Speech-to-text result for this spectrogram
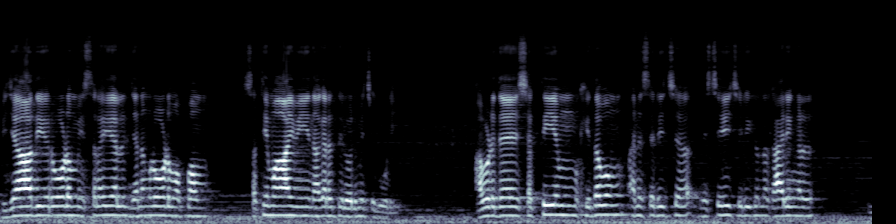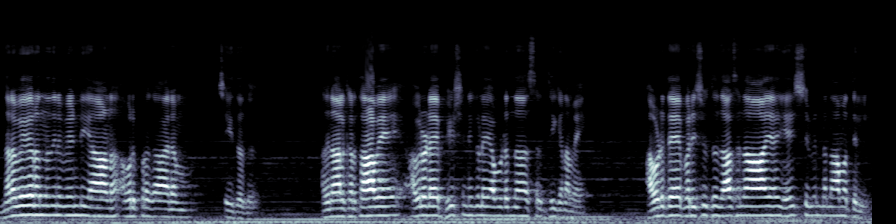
വിജാതീയരോടും ഇസ്രയേൽ ജനങ്ങളോടുമൊപ്പം സത്യമായും ഈ നഗരത്തിൽ ഒരുമിച്ച് കൂടി. അവിടുത്തെ ശക്തിയും ഹിതവും അനുസരിച്ച് നിശ്ചയിച്ചിരിക്കുന്ന കാര്യങ്ങൾ നിറവേറുന്നതിന് വേണ്ടിയാണ് അവർ പ്രകാരം ചെയ്തത്. അതിനാൽ കർത്താവെ അവരുടെ ഭീഷണികളെ അവിടുന്ന് ശ്രദ്ധിക്കണമേ. അവിടുത്തെ പരിശുദ്ധ ദാസനായ യേശുവിന്റെ നാമത്തിൽ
